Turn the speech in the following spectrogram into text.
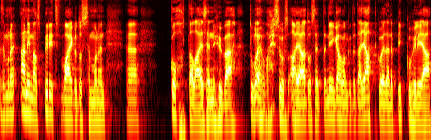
semmoinen animal spirits-vaikutus, semmoinen äh, kohtalaisen hyvä tulevaisuusajatus, että niin kauan kuin tätä jatkuu ja tänne pikkuhiljaa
